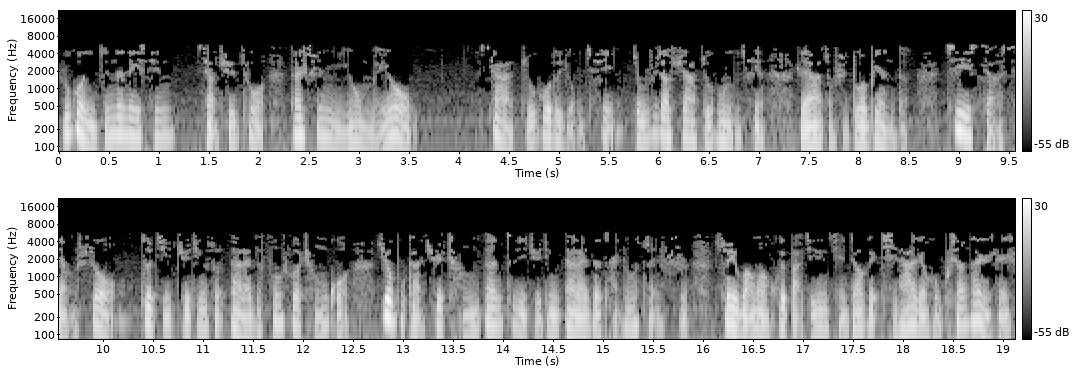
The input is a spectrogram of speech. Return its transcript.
如果你真的内心想去做，但是你又没有。下足够的勇气，怎么就叫下足够勇气？人啊总是多变的，既想享受自己决定所带来的丰硕成果，又不敢去承担自己决定带来的惨重损失，所以往往会把决定权交给其他人或不相干人身上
